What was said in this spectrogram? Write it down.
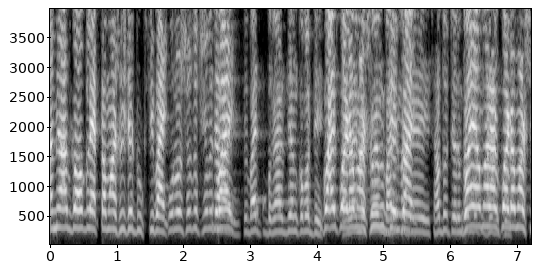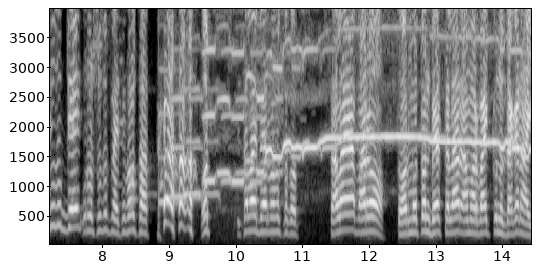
আমি আজকে হকলে একটা মাস হয়েছে ঢুকছি ভাই। কোন সুযোগ সুবিধা ভাই। ভাই গার্জিয়ান খবর দি। ভাই, কয়টা মাস সুযোগ দেন, ভাই। সাধু ভাই আমার আর কয়টা মাস সুযোগ দেন? কোন সুযোগ নাই তুই স্যার চালায় বিয়ার ব্যবস্থা কর। চালায়া বারো তোর মতন বেসেলার আমার বাইক কোনো জায়গা নাই।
